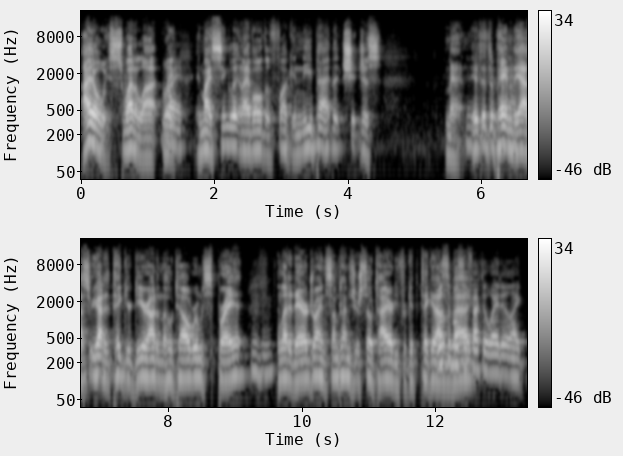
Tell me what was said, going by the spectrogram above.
I always sweat a lot, like Right. in my singlet, and I have all the fucking knee pad. That shit just, man, it, It's- it's a pain in the ass. You got to take your gear out in the hotel room, spray it, mm-hmm. and let it air dry. And sometimes you're so tired you forget to take it out What's of the the, most effective way to like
